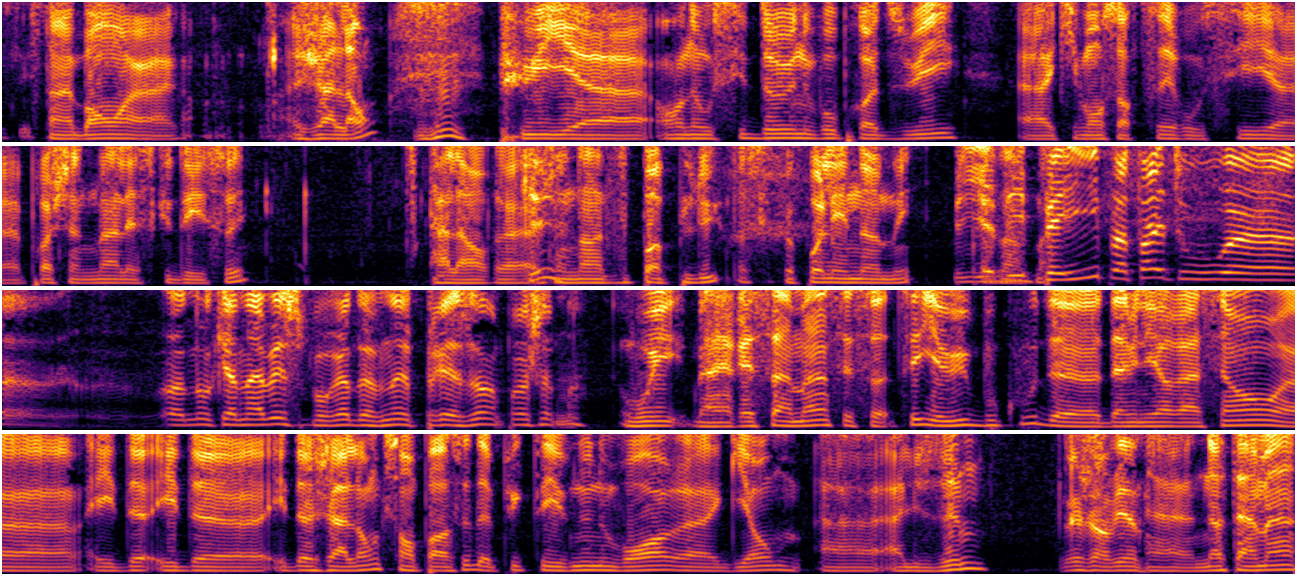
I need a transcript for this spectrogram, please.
c'est un bon euh, jalon. Mhm. Puis, euh, on a aussi deux nouveaux produits euh, qui vont sortir aussi euh, prochainement à la SQDC. Alors, euh, je n'en dis pas plus parce que je ne peux pas les nommer. Il y a des pays peut-être où euh, nos cannabis pourraient devenir présents prochainement? Oui, ben récemment, c'est ça. Tu sais, il y a eu beaucoup d'améliorations euh, et, de, et, de, et de jalons qui sont passés depuis que tu es venu nous voir, Guillaume, à, à l'usine. Viens. Euh, notamment,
